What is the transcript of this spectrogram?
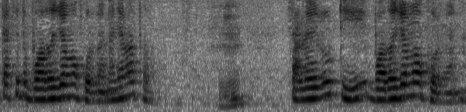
এটা কিন্তু বদজমও করবে না জানো তো? চালের রুটি বদজমও করবে না।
